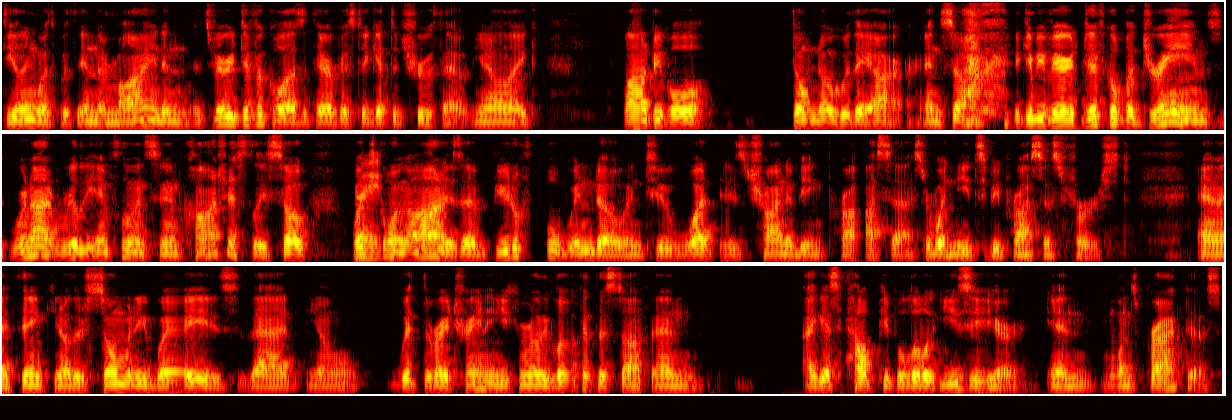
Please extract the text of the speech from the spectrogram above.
dealing with within their mind. And it's very difficult as a therapist to get the truth out. You know, like a lot of people don't know who they are. And so it can be very difficult. But dreams, we're not really influencing them consciously. So what's right. going on is a beautiful window into what is trying to being processed or what needs to be processed first. And I think, you know, there's so many ways that, you know, with the right training, you can really look at this stuff and I guess, help people a little easier in one's practice.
